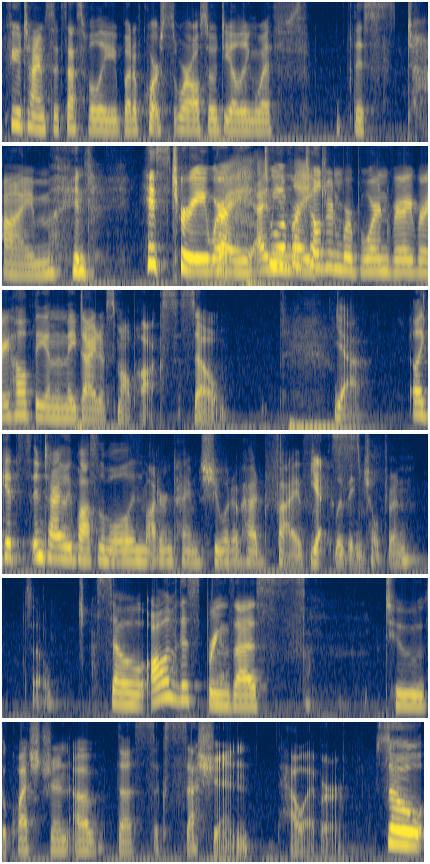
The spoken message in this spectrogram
few times successfully, but of course, we're also dealing with this time in history where Right, two mean, of her like- children were born very, very healthy and then they died of smallpox. So, Yeah. Like it's entirely possible in modern times she would have had five Yes. living children. So so all of this brings us to the question of the succession, however. So,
